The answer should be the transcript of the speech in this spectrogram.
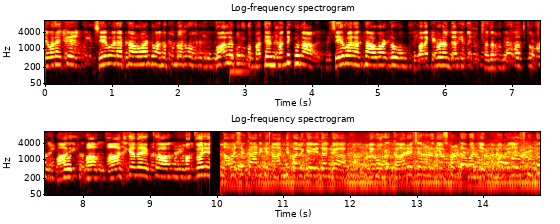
ఎవరైతే సేవారత్న అవార్డు అనుకున్నారో వాళ్ళకు ఒక పద్దెనిమిది మంది కూడా సేవారత్న అవార్డు వాళ్ళకి ఇవ్వడం జరిగింది. ఈ మాదిగల యొక్క ఆధ్వర్యం నాంది పలికే విధంగా మేము ఒక కార్యాచరణ తీసుకుంటామని చెప్పి మనం చేసుకుంటూ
